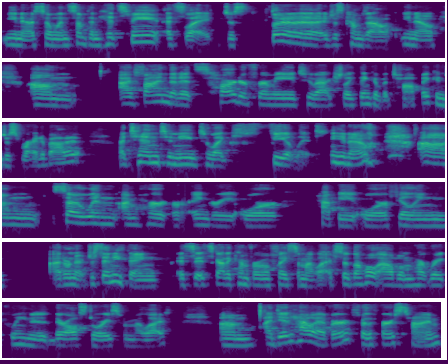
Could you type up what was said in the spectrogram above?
You know, so when something hits me, it's like just it just comes out. You know, um, I find that it's harder for me to actually think of a topic and just write about it. I tend to need to like feel it, you know? Um, so when I'm hurt or angry or happy or feeling, I don't know, just anything, it's it's got to come from a place in my life. So the whole album, Heartbreak Queen, they're all stories from my life. Um, I did, however, for the first time,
